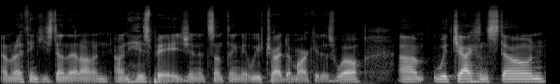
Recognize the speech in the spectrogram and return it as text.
Um, and I think he's done that on on his page, and it's something that we've tried to market as well. Um, with Jackson Stone,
